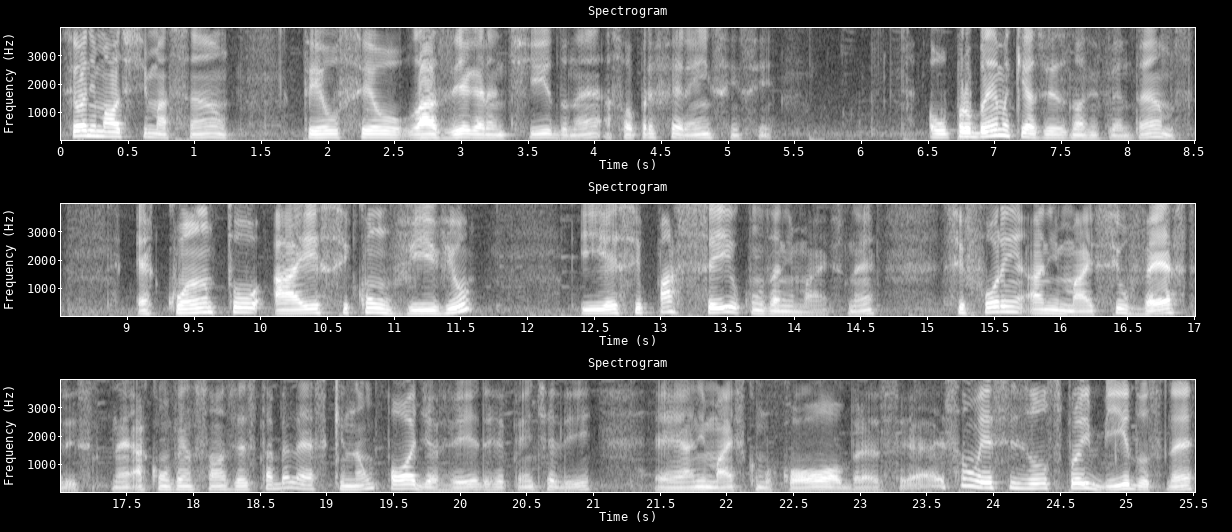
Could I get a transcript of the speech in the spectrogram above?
seu animal de estimação, ter o seu lazer garantido, né, a sua preferência em si. O problema que às vezes nós enfrentamos é quanto a esse convívio e esse passeio com os animais, né? Se forem animais silvestres, né, a convenção às vezes estabelece que não pode haver, de repente, ali é, animais como cobras, é, são esses os proibidos, né,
